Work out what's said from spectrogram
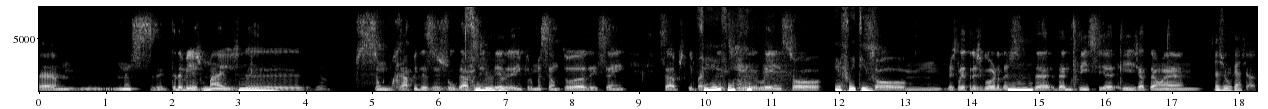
hum, se- cada vez mais eh, são rápidas a julgar sem ter a informação toda e sem, sabes, tipo, às Sim, vezes sim. eh, leem só, É aflitivo. só hum, as letras gordas Uhum. da, da notícia e já estão a, A julgar. criticar.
